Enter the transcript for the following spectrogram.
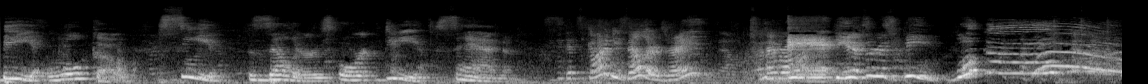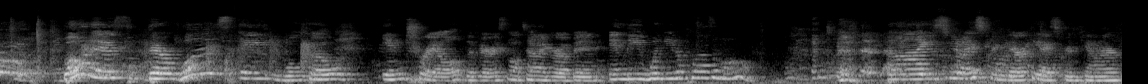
B. Woolco. C. Zellers. Or D. San. It's gotta be Zellers, right? Am I wrong? And the answer is B. Woolco! Bonus, there was a Woolco in Trail, the very small town I grew up in, in the Waneta Plaza Mall. And I used to get ice cream there at the ice cream counter.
